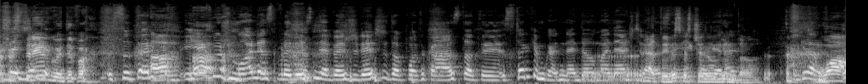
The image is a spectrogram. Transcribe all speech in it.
Aš užstringu, tipo. Sutarkim, jeigu žmonės pradės nebežiūrėti šito podcast'o, tai sutarkim, kad ne dėl manęs čia. Ne, tai viskas čia dėl gerai. ginto. Gerai. Wow.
